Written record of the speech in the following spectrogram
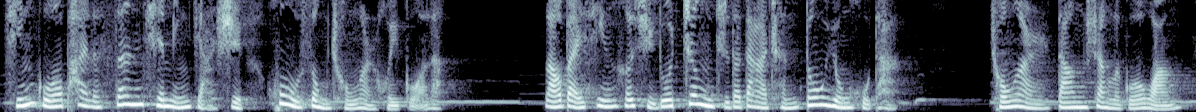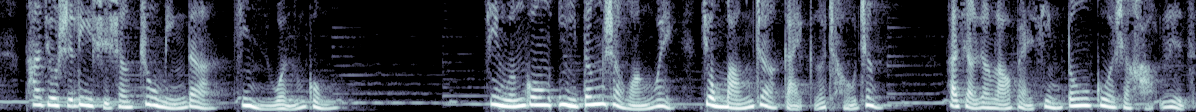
秦国派了三千名甲士护送重耳回国了。老百姓和许多正直的大臣都拥护他，重耳当上了国王。他就是历史上著名的晋文公。晋文公一登上王位，就忙着改革朝政，他想让老百姓都过上好日子。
